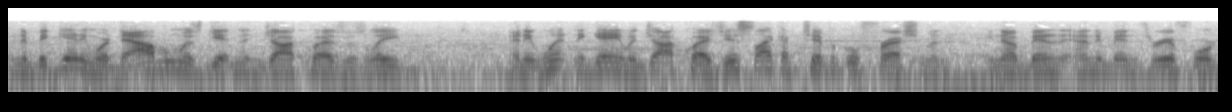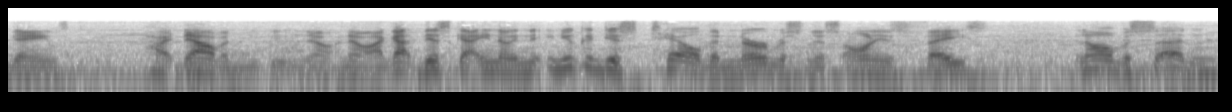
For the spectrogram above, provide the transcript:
in the beginning where Dalvin was getting it and Jacques was leading, and he went in the game and Jacques just like a typical freshman, you know, been only been three or four games. All right, Dalvin, you know, no, I got this guy, you know, and you could just tell the nervousness on his face, and all of a sudden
